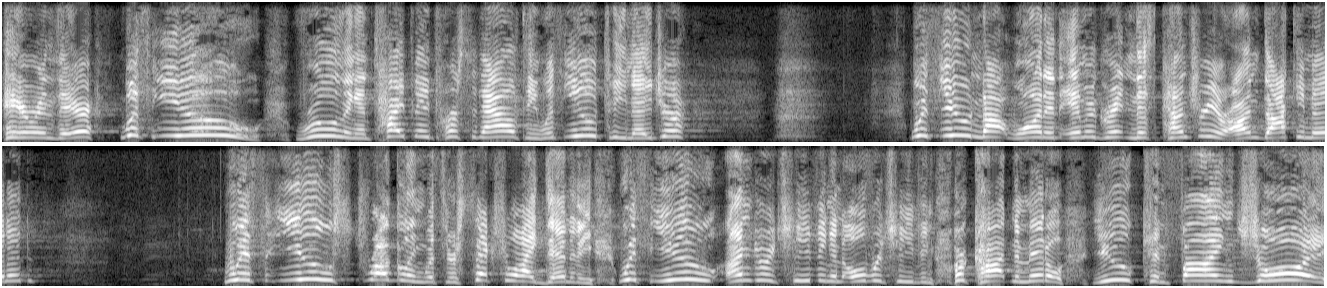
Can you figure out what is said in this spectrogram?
here and there. With you, ruling and type A personality. With you, teenager. With you, not wanted immigrant in this country or undocumented with you struggling with your sexual identity, with you underachieving and overachieving or caught in the middle, you can find joy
